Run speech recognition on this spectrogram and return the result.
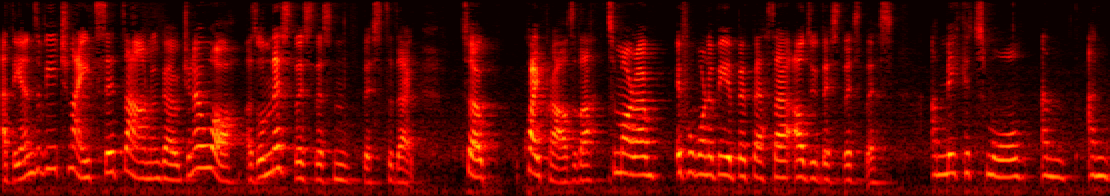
at the end of each night, sit down and go, do you know what? I've done this, this, this, and this today. So, quite proud of that. Tomorrow, if I want to be a bit better, I'll do this, this, this. And make it small and, and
